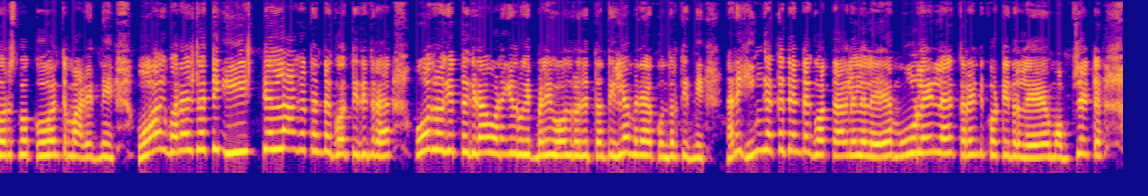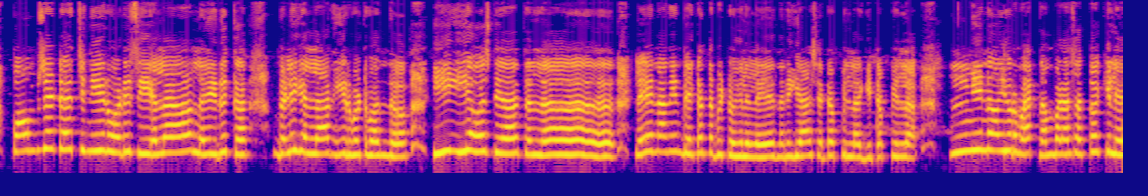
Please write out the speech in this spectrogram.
ತೋರಿಸ್ಬೇಕು ಅಂತ ಮಾಡಿದ್ನಿ. ಹೋಗಿ ಬರೋಷ್ಟೊತ್ತಿಗೆ ಇಷ್ಟೆಲ್ಲ ಆಗತ್ತಂತ ಗೊತ್ತಿದ್ರೆ ಹೋದ್ರೋಗಿತ್ತು ಗಿಡ ಒಣಗಿದ್ರೋಗಿತ್ತು ಬೆಳಿಗ್ಗೆ ಹೋದ್ರೋಗಿತ್ತು ಅಂತ ಇಲ್ಲೇ ಮನೆಯಾಗ ಕುಂದಿರ್ತಿದ್ನಿ. ನನಗೆ ಹಿಂಗಕ್ಕತ್ತೆ ಅಂತ ಗೊತ್ತಾಗ್ಲಿಲ್ಲ ಮೂರ್ ಲೈನ್ ಕರೆಂಟ್ ಕೊಟ್ಟಿದ್ರಲ್ಲೇ ಪಂಪ್ ಪಂಪ್ ಸೆಟ್ ಹಚ್ಚಿ ನೀರ್ ಹೊಡಿಸಿ ಎಲ್ಲ ಇದಕ್ಕ ಬೆಳಿಗ್ಗೆಲ್ಲ ನೀರ್ ಬಿಟ್ಟು ಬಂದು, ಈ ಈ ಅವಸ್ಥೆ ಆತಲ್ಲ. ಲೇ ನಾನೇನ್ ಬೇಕಂತ ಬಿಟ್ಟು ಹೋಗಿಲ್ಲ ನನಗೆ ಯಾವ ಸೆಟಪ್ ಗಿಟಪ್ ಇಲ್ಲ ನೀನು ಇವ್ರ ಮಾತ್ ನಂಬರ ಸತ್ತೋಕಿಲೆ.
